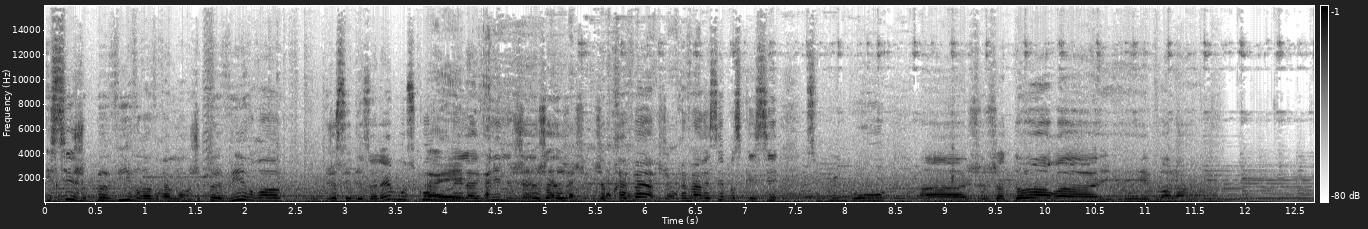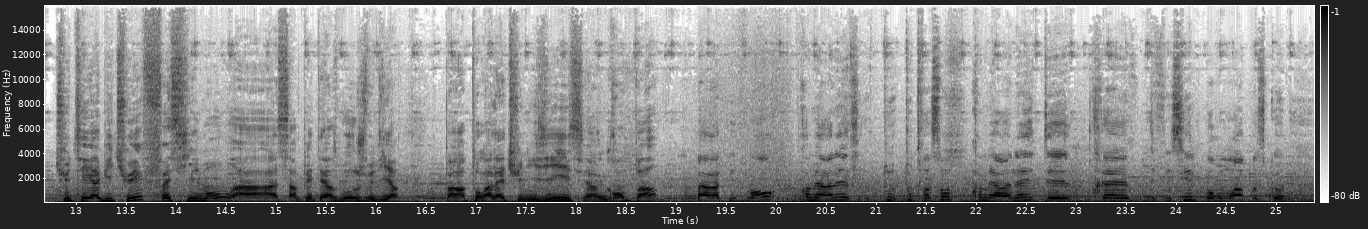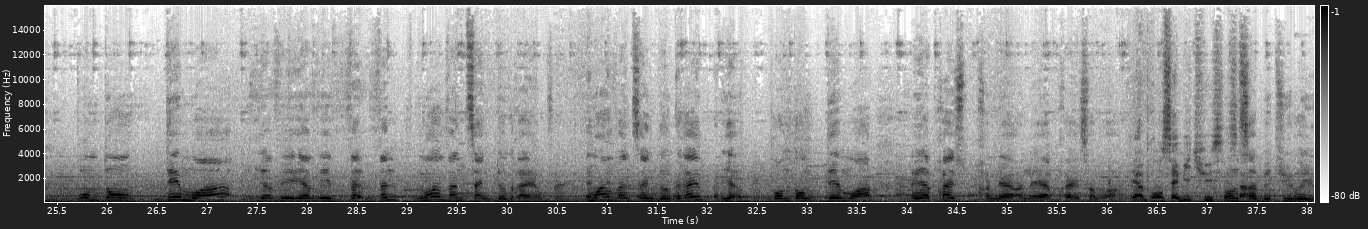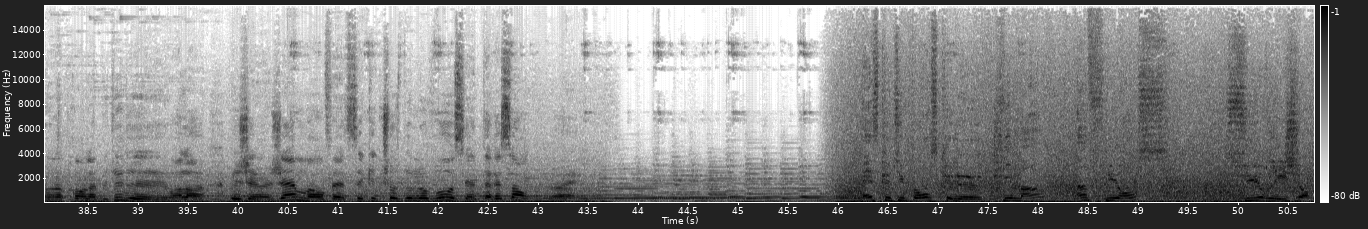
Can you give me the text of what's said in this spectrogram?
Ici, je peux vivre vraiment. Je peux vivre. je suis désolé, Moscou, mais la ville, je, je- je- je préfère. Je préfère ici parce qu'ici, c'est plus beau. euh, J'adore. euh, et voilà. Tu t'es habitué facilement à, à Saint-Pétersbourg, je veux dire, par rapport à la Tunisie, c'est un grand pas? pas rapidement. Première année, de toute façon, première année était très difficile pour moi parce que pendant des mois, il y avait, il y avait 20 moins 25 degrés en fait. Moins 25 degrés pendant des mois. Et après, première année, après, ça va. Et après, on s'habitue, c'est On ça s'habitue, oui, on apprend l'habitude et voilà. J'aime, en fait, c'est quelque chose de nouveau, c'est intéressant. Ouais. Est-ce que tu penses que le climat influence sur les gens?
